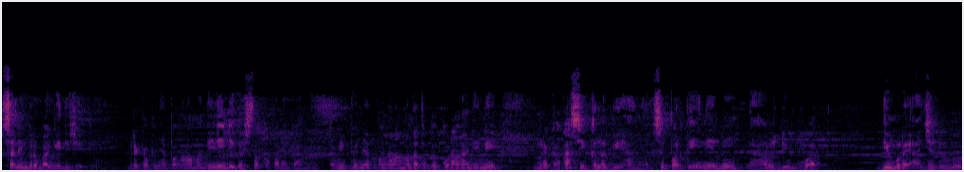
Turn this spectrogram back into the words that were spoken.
saling berbagi di situ. Mereka punya pengalaman ini dikasih tahu kepada kami. Kami punya pengalaman atau kekurangan ini, mereka kasih kelebihannya. Seperti ini nih, nah harus dibuat, dimulai aja dulu.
